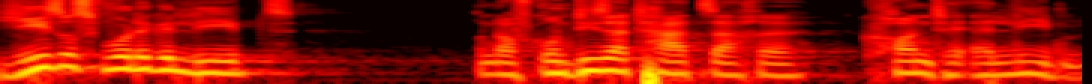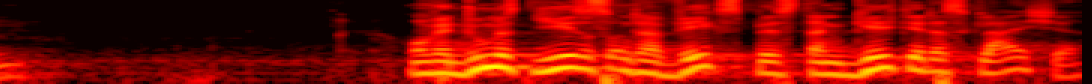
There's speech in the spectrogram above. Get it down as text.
Jesus wurde geliebt und aufgrund dieser Tatsache konnte er lieben. Und wenn du mit Jesus unterwegs bist, dann gilt dir das Gleiche.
